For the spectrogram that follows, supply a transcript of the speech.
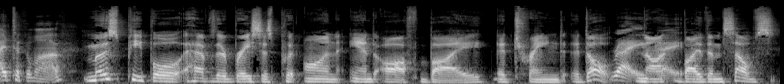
I took them off. Most people have their braces put on and off by a trained adult, Right, Not right. by themselves,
